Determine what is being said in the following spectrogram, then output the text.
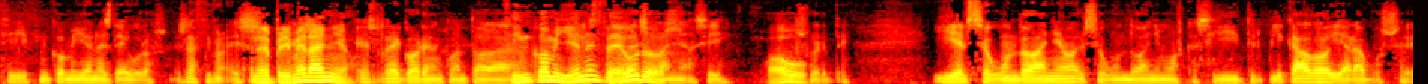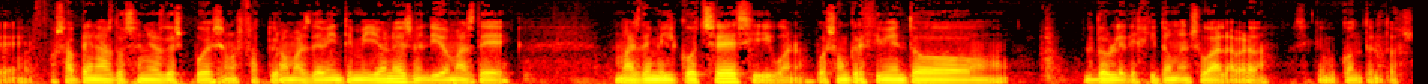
Sí, 5 millones de euros. Cifra es- ¿En el primer es- año? Es récord en cuanto a... ¿Cinco millones de euros? España, sí, por suerte. Y el segundo año, el segundo año hemos casi triplicado y ahora pues, eh, pues apenas dos años después hemos facturado más de 20 millones, vendido más de más de mil coches y bueno, pues un crecimiento de doble dígito mensual, la verdad. Así que muy contentos.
